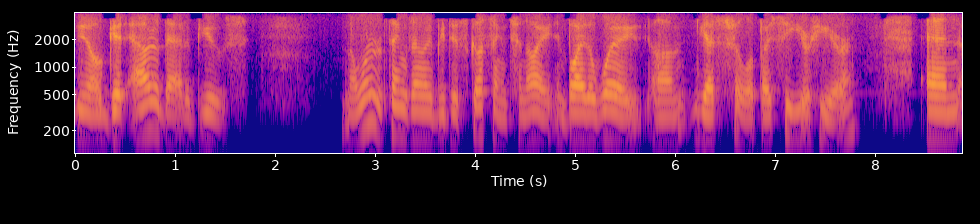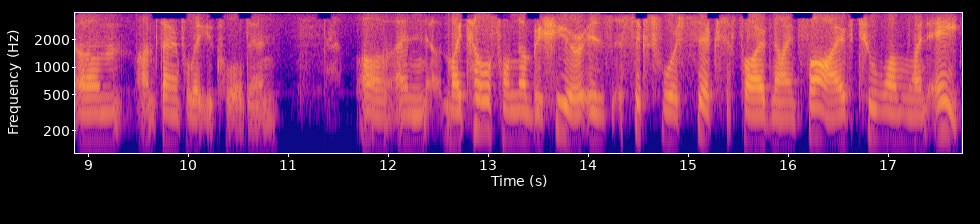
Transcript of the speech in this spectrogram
you know, get out of that abuse. Now, one of the things I'm going to be discussing tonight, and by the way, um, yes, Philip, I see you're here, and um, I'm thankful that you called in. Uh, and my telephone number here is six four six five nine five two one one eight.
